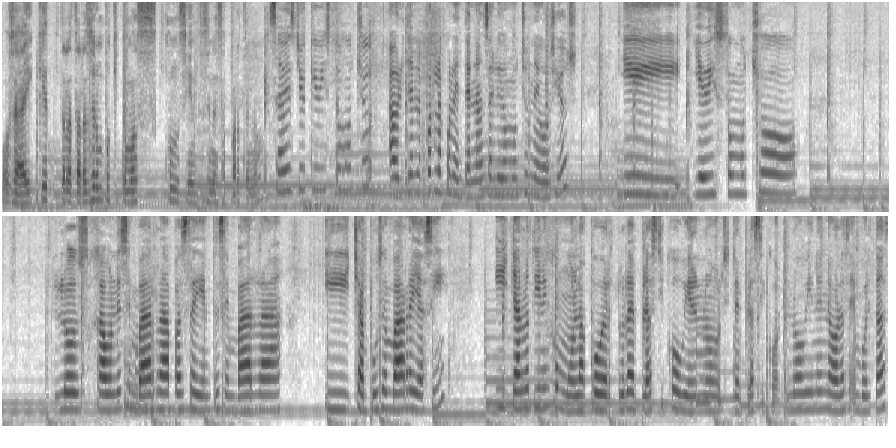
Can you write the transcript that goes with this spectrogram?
O sea, hay que tratar de ser un poquito más conscientes en esa parte, ¿no? ¿Sabes yo que he visto mucho? Ahorita por la cuarentena han salido muchos negocios y, y he visto mucho los jabones en barra, pasta de dientes en barra y champús en barra y así. Y ya no tienen como la cobertura de plástico o vienen en una bolsita de plástico. No vienen ahora envueltas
